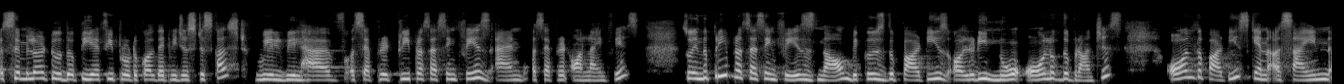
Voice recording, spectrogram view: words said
similar to the PFE protocol that we just discussed, we'll, we'll have a separate pre-processing phase and a separate online phase. So in the pre-processing phase now, because the parties already know all of the branches, all the parties can assign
